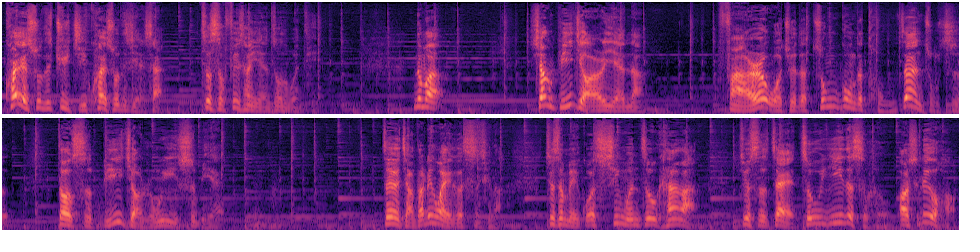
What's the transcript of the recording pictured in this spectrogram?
快速的聚集、快速的解散，这是非常严重的问题。那么，相比较而言呢，反而我觉得中共的统战组织倒是比较容易识别。这要讲到另外一个事情了，就是美国新闻周刊啊，就是在周一的时候，二十六号，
